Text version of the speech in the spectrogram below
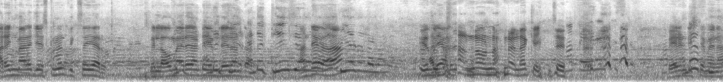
అరేంజ్ మ్యారేజ్ చేసుకున్నట్టు ఫిక్స్ అయ్యారు. మీరు లవ్ మ్యారేజ్ అంటే ఏం లేదంట. అంటే క్లీన్ కదా? అన్న మా పేరెంట్స్ ఇష్టం. పేరెంట్ ఇష్టమేనా?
